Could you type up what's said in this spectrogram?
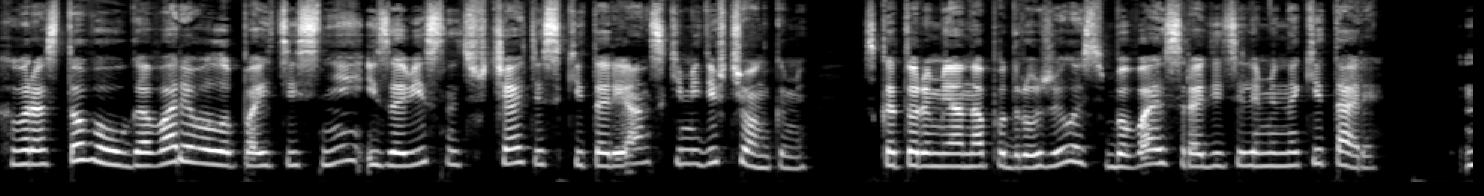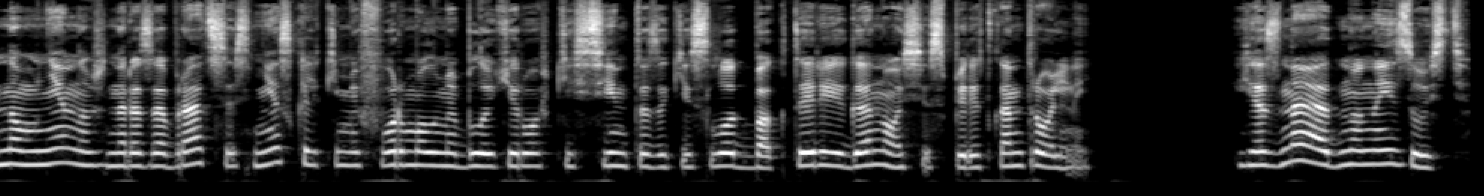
Хворостова уговаривала пойти с ней и зависнуть в чате с китарианскими девчонками, с которыми она подружилась, бывая с родителями на китаре. Но мне нужно разобраться с несколькими формулами блокировки синтеза кислот бактерии Ганосис перед контрольной. Я знаю одно наизусть,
